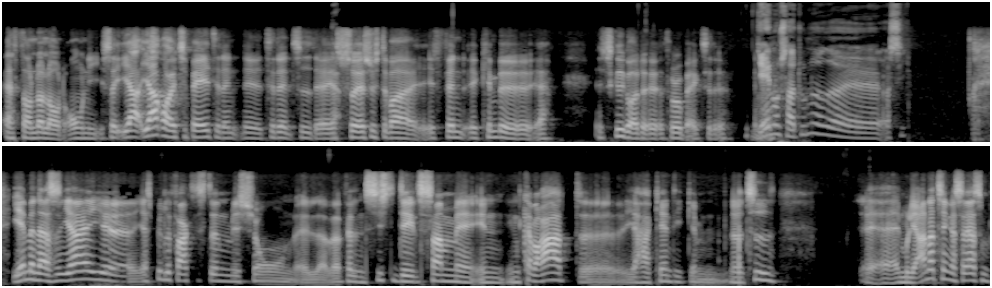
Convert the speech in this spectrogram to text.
af Thunderlord oveni. Så jeg, jeg røg tilbage til den, øh, til den tid der. Ja. Så jeg synes, det var et, find, et kæmpe, ja, et skide godt uh, throwback til det. Janus, har du noget øh, at sige? Jamen altså, jeg, øh, jeg spillede faktisk den mission, eller i hvert fald den sidste del, sammen med en, en kammerat, øh, jeg har kendt igennem noget tid. Øh, en mulige andre ting og sager, som,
